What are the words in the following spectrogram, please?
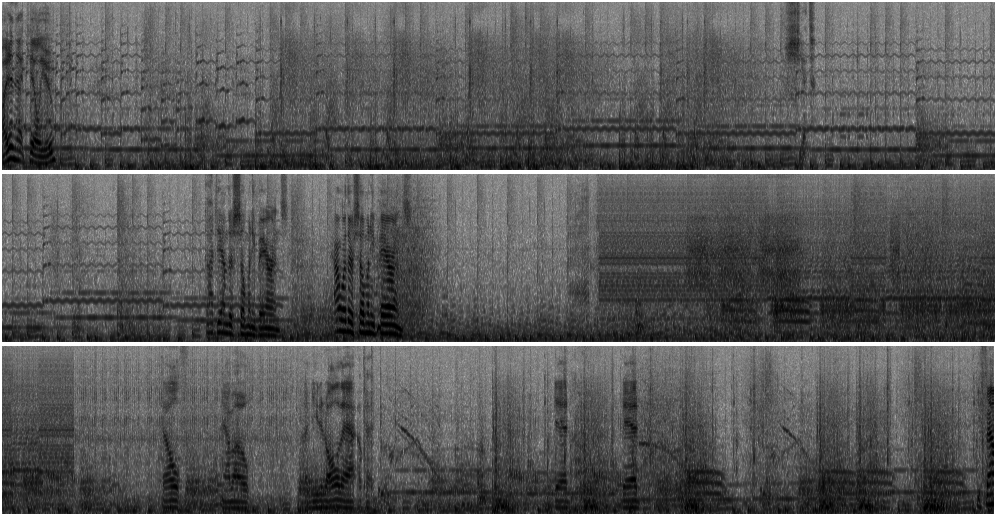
Why didn't that kill you? Shit. God damn, there's so many barons. How are there so many barons?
